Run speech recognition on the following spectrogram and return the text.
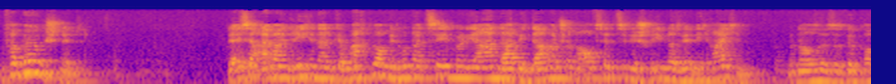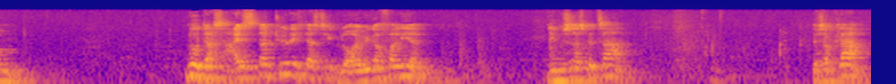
ein Vermögensschnitt. Der ist ja einmal in Griechenland gemacht worden mit 110 Milliarden. Da habe ich damals schon Aufsätze geschrieben, das wird nicht reichen. Genauso ist es gekommen. Nur das heißt natürlich, dass die Gläubiger verlieren. Die müssen das bezahlen. Das ist doch klar.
